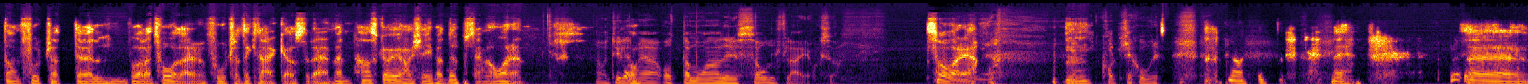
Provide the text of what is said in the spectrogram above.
de fortsatte väl båda två där och fortsatte knarka och sådär. Men han ska ju ha shapat upp sig med åren. Han var tydligen med åtta månader i Soulfly också. Så var det ja. Mm. Kort sejour. Nej. Eh,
